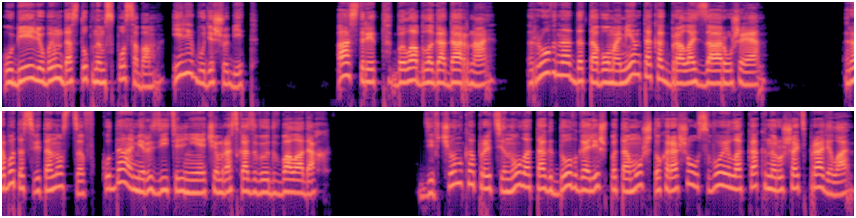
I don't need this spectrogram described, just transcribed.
Убей любым доступным способом, или будешь убит. Астрид была благодарна. Ровно до того момента, как бралась за оружие. Работа светоносцев куда омерзительнее, чем рассказывают в балладах. Девчонка протянула так долго лишь потому, что хорошо усвоила, как нарушать правила.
